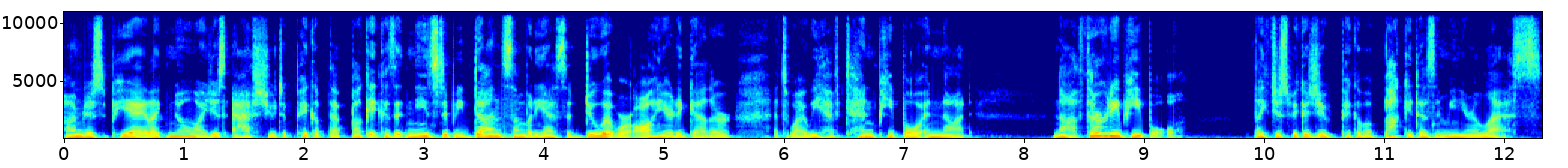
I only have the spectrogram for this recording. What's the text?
I'm just a PA. Like, no, I just asked you to pick up that bucket because it needs to be done. Somebody has to do it. We're all here together. That's why we have 10 people and not not 30 people. Like just because you pick up a bucket doesn't mean you're less.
